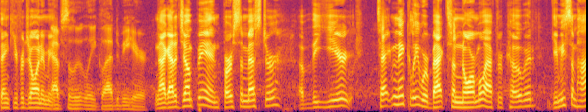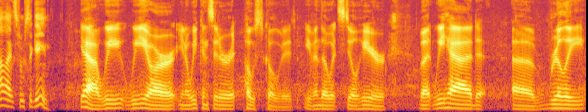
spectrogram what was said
Thank you for joining me. Absolutely, glad to be here. Now I got to jump in. First semester of the year. Technically, we're back to normal after COVID. Give me some highlights from Seguin. Yeah, we we are, you know, we consider it post-COVID, even though it's still here. But we had a really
